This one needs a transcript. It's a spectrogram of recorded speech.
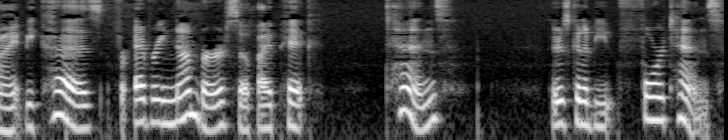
Right? Because for every number, so if I pick tens, there's going to be four tens,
